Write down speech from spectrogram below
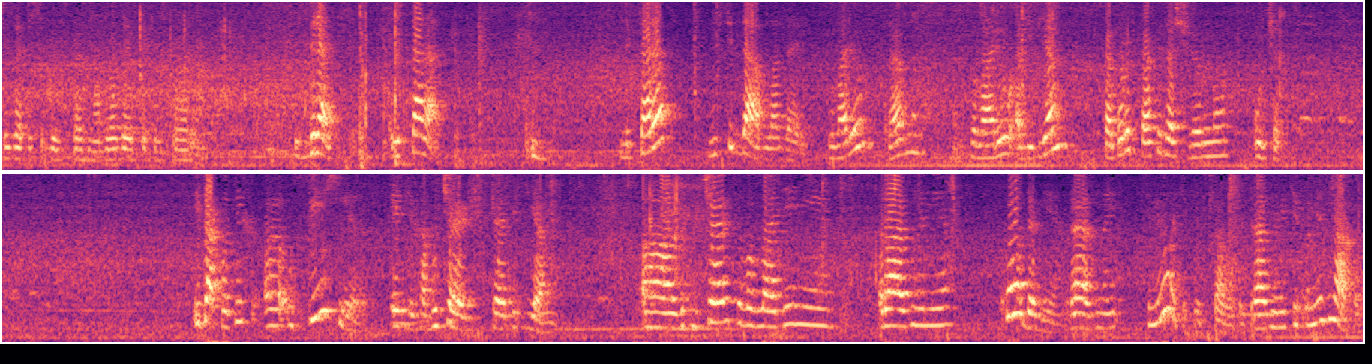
при записи будет сказано, обладают таким словарем. Избирательство, лекторат. Лекторат не всегда обладает словарем, равным словарю обезьян, которых так изощренно учат. Итак, вот их э, успехи, этих обучающихся обезьян, э, заключаются во владении разными кодами, разной семиотикой, стало быть, разными типами знаков.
